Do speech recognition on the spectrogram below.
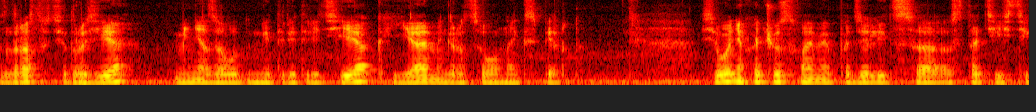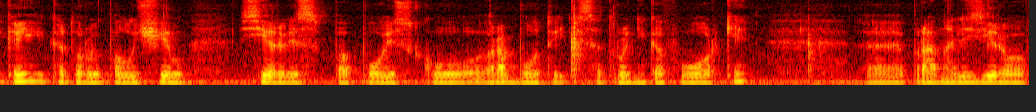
Здравствуйте, друзья! Меня зовут Дмитрий Третьяк, я миграционный эксперт. Сегодня хочу с вами поделиться статистикой, которую получил сервис по поиску работы и сотрудников Worky, э, проанализировав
